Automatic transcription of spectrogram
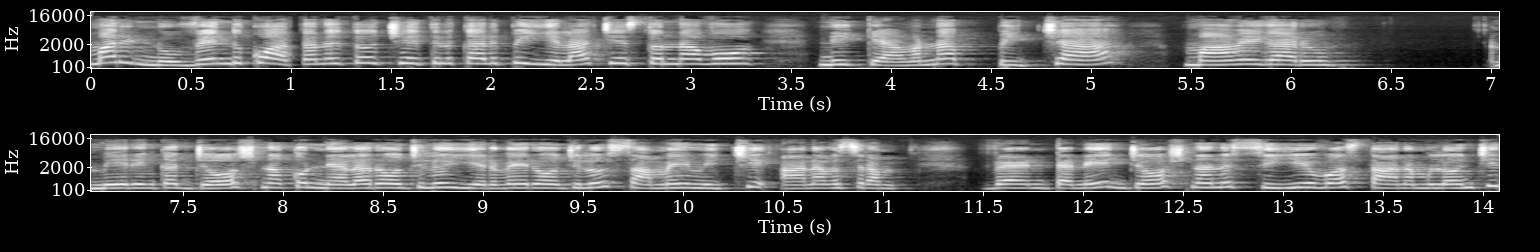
మరి నువ్వెందుకు అతనితో చేతులు కలిపి ఇలా చేస్తున్నావో? నీకేమన్నా పిచ్చా? మావయ్య గారు మీరు ఇంకా జోష్నకు నెల రోజులు ఇరవై రోజులు సమయం ఇచ్చి అనవసరం. వెంటనే జోష్నను సీఈఓ స్థానంలోంచి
